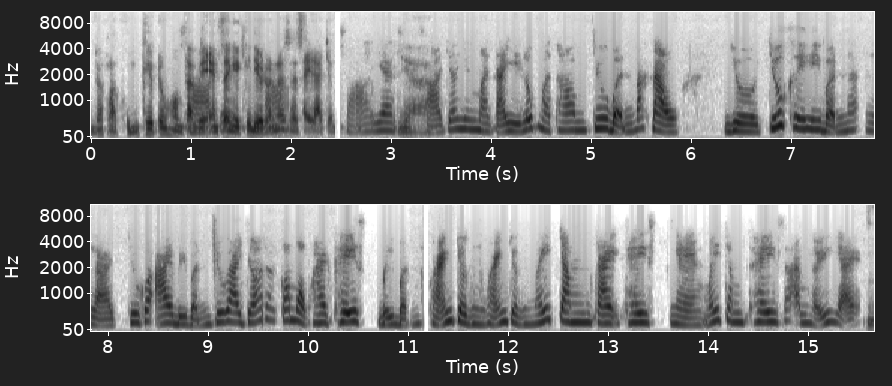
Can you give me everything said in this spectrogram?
rất là khủng khiếp đúng không? Tại vì sợ em chứ sẽ nghĩ cái điều đó nó sẽ xảy ra cho sợ yeah, yeah sợ chứ. Nhưng mà tại vì lúc mà Tom chưa bệnh bắt đầu vừa trước khi hy bệnh á, là chưa có ai bị bệnh chưa có ai chết á. có một hai case bị bệnh khoảng chừng khoảng chừng mấy trăm cây case ngàn mấy trăm case á em nghĩ vậy ừ.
